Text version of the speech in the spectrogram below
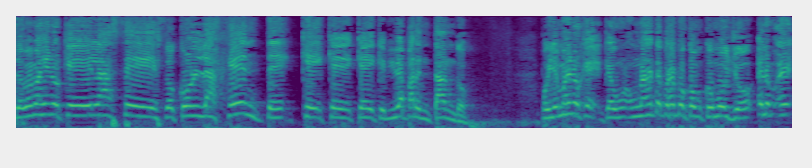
yo me imagino que él hace eso con la gente que, que, que, que vive aparentando. Pues yo imagino que, que una gente, por ejemplo, como, como yo, él, no- él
